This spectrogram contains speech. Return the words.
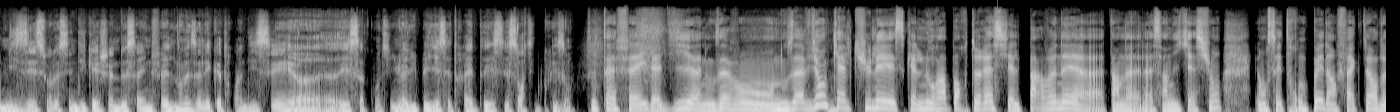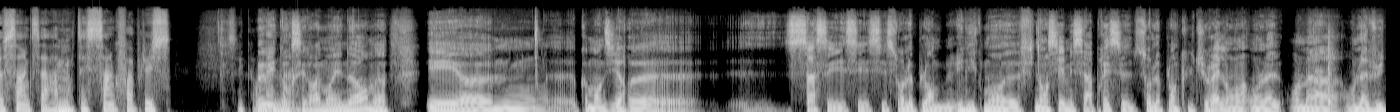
misé sur le syndication de Seinfeld dans les années 90, et, euh, et ça continue à lui payer ses traites et ses sorties de prison. Tout à fait. Il a dit euh, nous avons nous avions calculé ce qu'elle nous rapporterait si elle parvenait à atteindre la, syndication et on s'est trompé d'un facteur de 5. Ça a rapporté 5 fois plus. Quand Oui, donc c'est vraiment énorme. Et euh, euh, comment dire, euh, ça c'est sur le plan uniquement euh, financier, mais c'est après sur le plan culturel. On, on l'a on a on l'a vu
